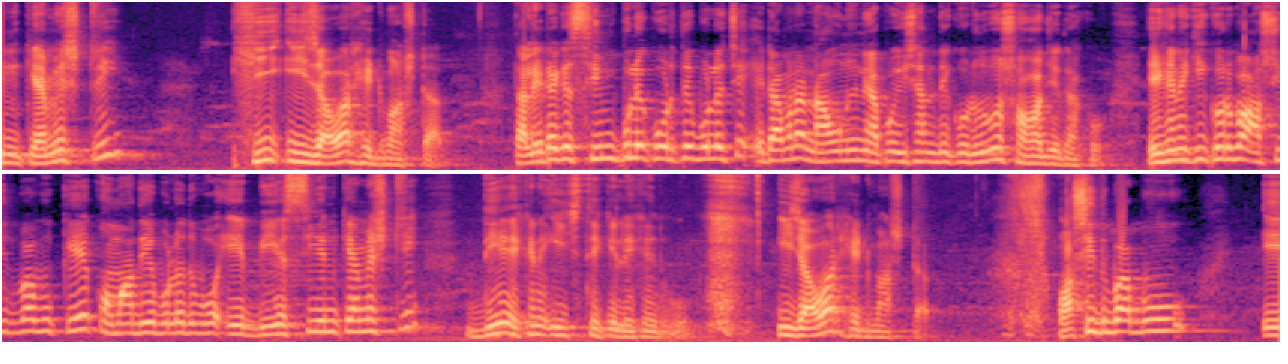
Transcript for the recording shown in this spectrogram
in chemistry he is our headmaster তাহলে এটাকে সিম্পলে করতে বলেছে, এটা আমরা নাউন ইন অ্যাপোজিশান দিয়ে করে দেবো, সহজে দেখো। এখানে কি করব? অসিত বাবুকে কমা দিয়ে বলে দেবো এ বিএসসি ইন কেমিস্ট্রি দিয়ে এখানে ইজ থেকে লিখে দেবো ইজ our headmaster Asit babu a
